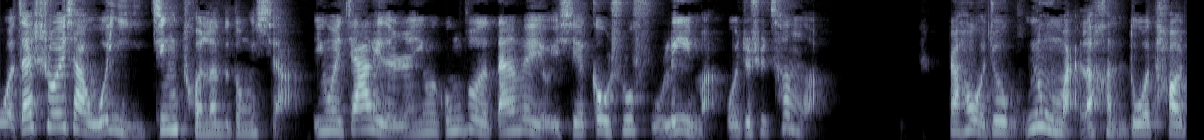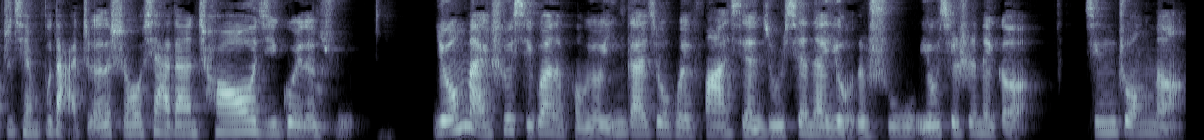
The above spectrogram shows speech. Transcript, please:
我再说一下我已经囤了的东西啊，因为家里的人因为工作的单位有一些购书福利嘛，我就去蹭了，然后我就怒买了很多套之前不打折的时候下单超级贵的书。有买书习惯的朋友应该就会发现，就是现在有的书，尤其是那个精装的，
